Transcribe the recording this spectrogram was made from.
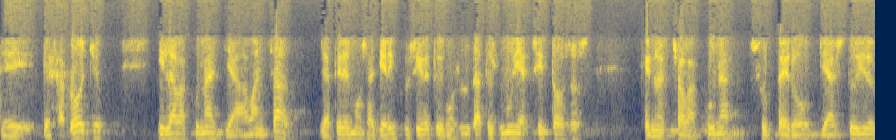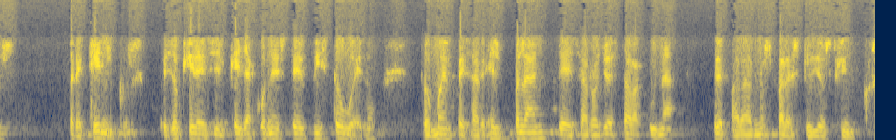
de desarrollo y la vacuna ya ha avanzado. Ya tenemos, ayer inclusive tuvimos unos datos muy exitosos que nuestra vacuna superó ya estudios preclínicos. Eso quiere decir que ya con este visto bueno vamos a empezar el plan de desarrollo de esta vacuna, prepararnos para estudios clínicos.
